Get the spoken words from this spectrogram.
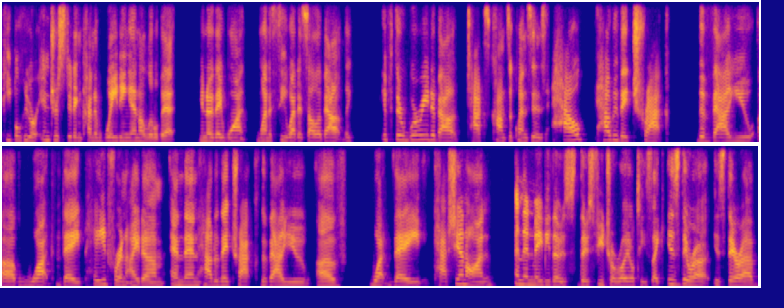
people who are interested in kind of wading in a little bit you know they want want to see what it's all about. Like if they're worried about tax consequences how how do they track the value of what they paid for an item? And then how do they track the value of what they cash in on? And then maybe those those future royalties. Like is there a is there a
